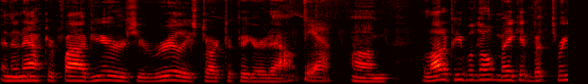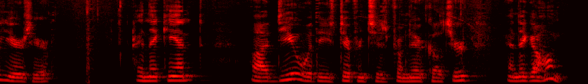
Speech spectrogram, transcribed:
and then after five years, you really start to figure it out. Yeah. Um, a lot of people don't make it but three years here, and they can't uh, deal with these differences from their culture, and they go home.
